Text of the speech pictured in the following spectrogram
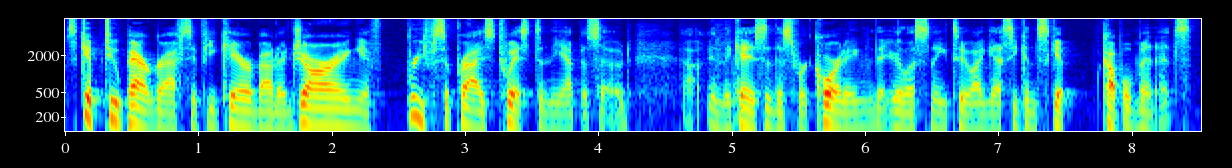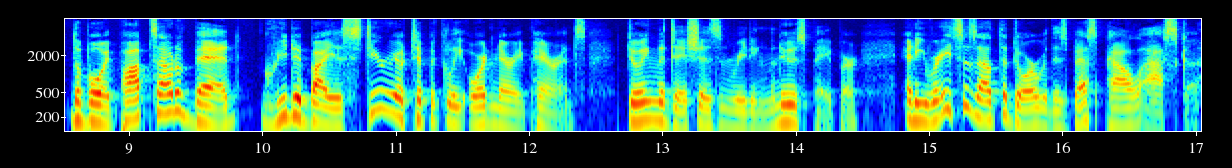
Skip two paragraphs if you care about a jarring, if brief surprise twist in the episode. Uh, in the case of this recording that you're listening to, I guess you can skip a couple minutes. The boy pops out of bed, greeted by his stereotypically ordinary parents, doing the dishes and reading the newspaper, and he races out the door with his best pal, Asuka.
